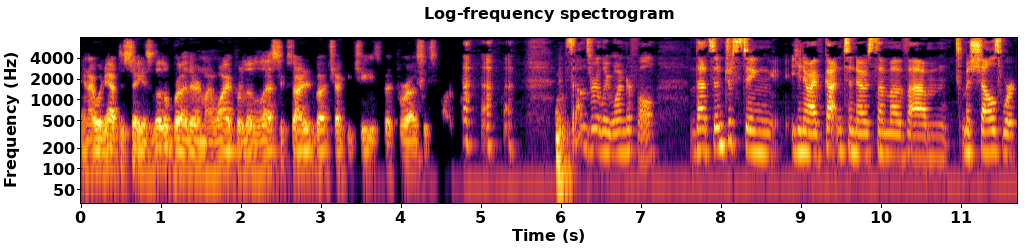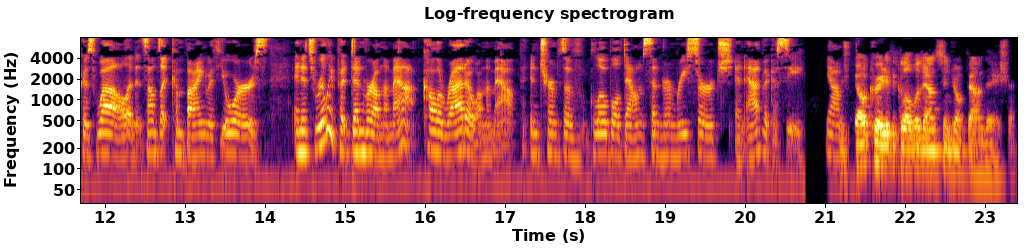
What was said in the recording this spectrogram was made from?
And I would have to say his little brother and my wife are a little less excited about Chuck E. Cheese, but for us, it's it sounds really wonderful. That's interesting. You know, I've gotten to know some of um, Michelle's work as well, and it sounds like combined with yours, And it's really put Denver on the map, Colorado on the map in terms of global Down syndrome research and advocacy. Yeah. Michelle created the Global Down Syndrome Foundation.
